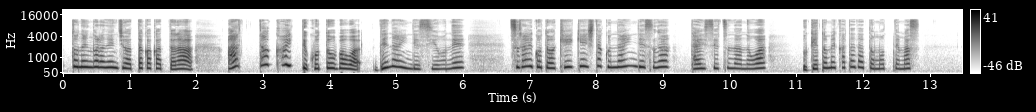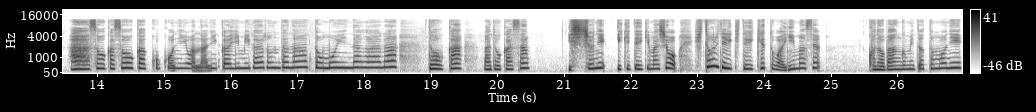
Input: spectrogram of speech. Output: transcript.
っと年がら年中あったかかったらあったかいって言葉は出ないんですよね。辛いことは経験したくないんですが大切なのは受け止め方だと思ってます。ああ、そうかそうか、ここには何か意味があるんだなと思いながらどうか、まどかさん、一緒に生きていきましょう。一人で生きていけとは言いません。この番組と共に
